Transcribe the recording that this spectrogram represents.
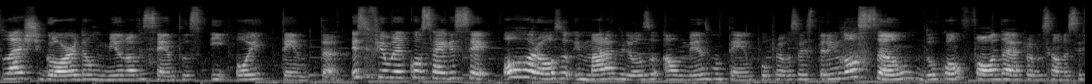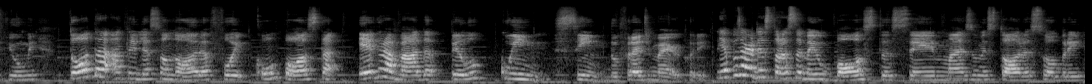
Flash Gordon 1980. Esse filme ele consegue ser horroroso e maravilhoso ao mesmo tempo, pra vocês terem noção do quão foda é a produção desse filme. Toda a trilha sonora foi composta e gravada pelo Queen, sim, do Fred Mercury. E apesar da história ser meio bosta, ser mais uma história sobre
